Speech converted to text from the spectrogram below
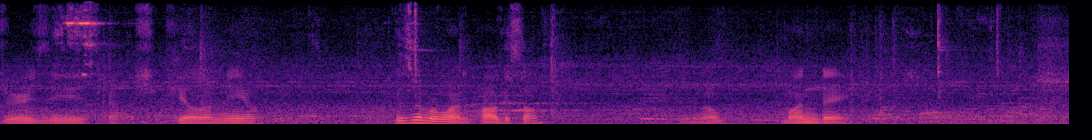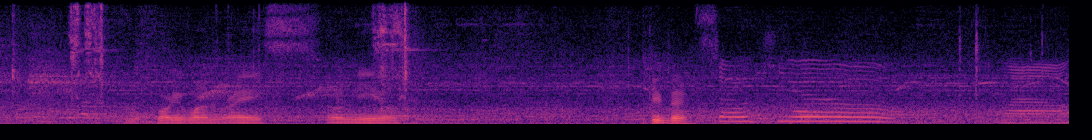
jerseys. Got Shaquille O'Neal. Who's number one? Paul Gasol? Monday. The 41 race. O'Neal. Peter. So cute. Wow.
